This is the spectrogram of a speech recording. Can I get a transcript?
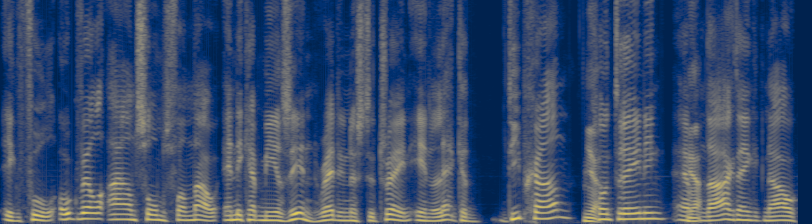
Ik voel ook wel aan soms van nou, en ik heb meer zin, readiness to train, in lekker diep gaan, Ja. zo'n training. En Ja. vandaag denk ik nou,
